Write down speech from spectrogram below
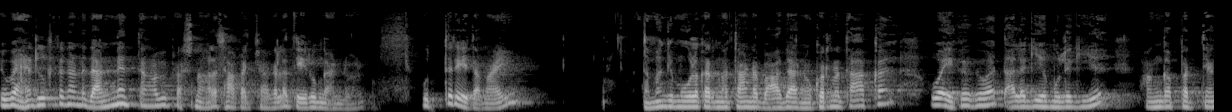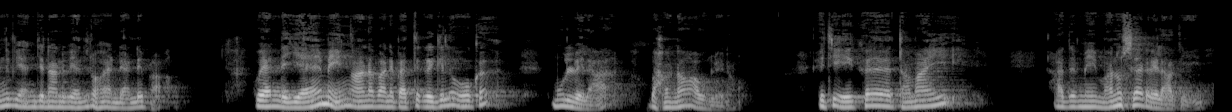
ඒව හැන්ඩල් කරගන්න දන්නේ නැත්නම් අපි ප්‍රශ්න අහලා සාකච්ඡා කරලා තේරුම් ගන්න ඕනේ. උත්තරේ තමයි තමන්ගේ මූල කර්මතාන බාධා නොකරන තාක්කල් ඔය එකකවත් අලගිය මුලගිය අංගප්‍රත්‍යංග ව්‍යංජනාන ව්‍යංජන හොයන්න යන්න එපා. හොයන්න යෑමෙන් ආනපානේ පැත්තකට ගිහලා ඕක මුල් වෙලා භවනාව අවුල් වෙනවා. ඉතින් ඒක තමයි අද මේ මනුස්සයට වෙලා තියෙන්නේ.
